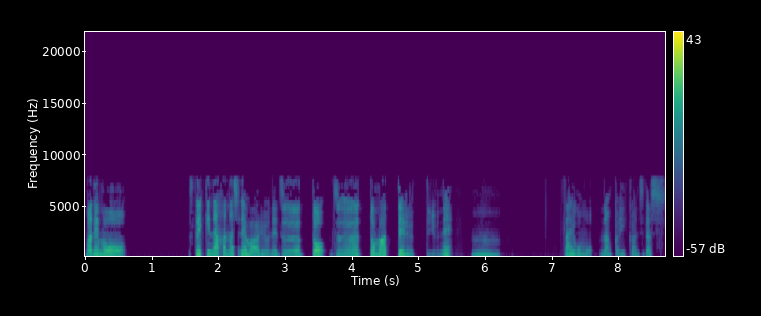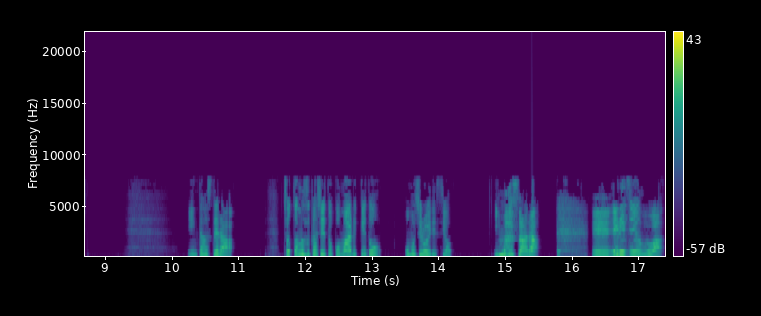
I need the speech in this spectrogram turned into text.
まあ、でも、素敵な話ではあるよね。ずーっと、ずーっと待ってるっていうね。うん。最後もなんかいい感じだし。インターステラー。ちょっと難しいとこもあるけど、面白いですよ。今更。えー、エリジウムは、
